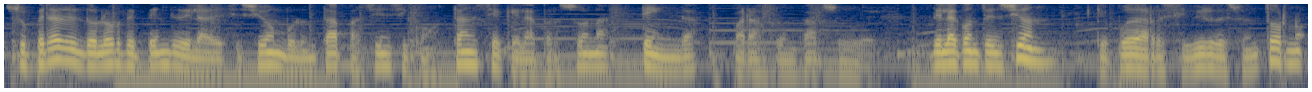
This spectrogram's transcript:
superar el dolor depende de la decisión, voluntad, paciencia y constancia que la persona tenga para afrontar su duelo. De la contención que pueda recibir de su entorno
